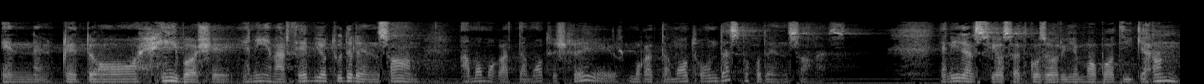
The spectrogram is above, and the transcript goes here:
انقداحی باشه. یعنی یه مرتبه بیاد تو دل انسان. اما مقدماتش خیر. مقدمات اون دست خود انسان است. یعنی در سیاست گذاری ما با دیگران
